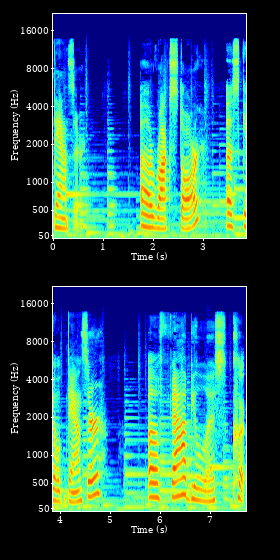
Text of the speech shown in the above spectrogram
dancer, a rock star a skilled dancer, a fabulous cook.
